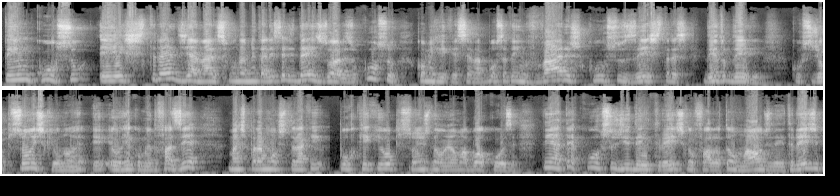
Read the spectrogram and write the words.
tem um curso extra de análise fundamentalista de 10 horas. O curso Como Enriquecer na Bolsa tem vários cursos extras dentro dele. Curso de opções, que eu, não, eu recomendo fazer, mas para mostrar que por que, opções não é uma boa coisa. Tem até curso de day trade, que eu falo tão mal de day trade,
